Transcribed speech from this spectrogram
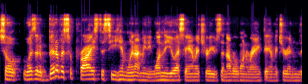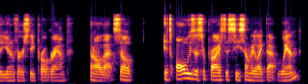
So was it a bit of a surprise to see him win? I mean, he won the US amateur. He was the number one ranked amateur in the university program and all that. So it's always a surprise to see somebody like that win.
